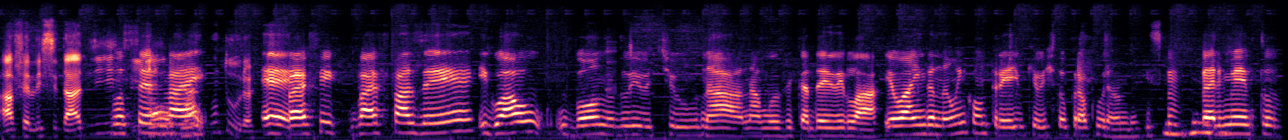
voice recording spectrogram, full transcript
a felicidade você e vai, cultura. É, vai, vai fazer igual o Bono do YouTube na, na música dele lá. Eu ainda não encontrei o que eu estou procurando. Experimento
